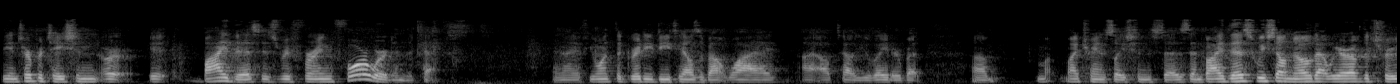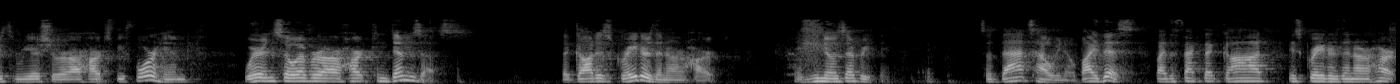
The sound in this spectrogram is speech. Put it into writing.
the interpretation or it, by this is referring forward in the text. And if you want the gritty details about why, I'll tell you later, but um, my translation says, and by this we shall know that we are of the truth and reassure our hearts before him, whereinsoever our heart condemns us. That God is greater than our heart, and he knows everything. So that's how we know. By this, by the fact that God is greater than our heart,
